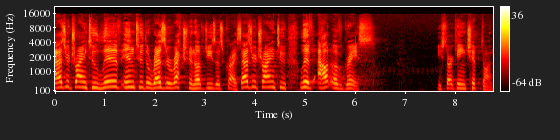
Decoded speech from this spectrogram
as you're trying to live into the resurrection of Jesus Christ, as you're trying to live out of grace, you start getting chipped on.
